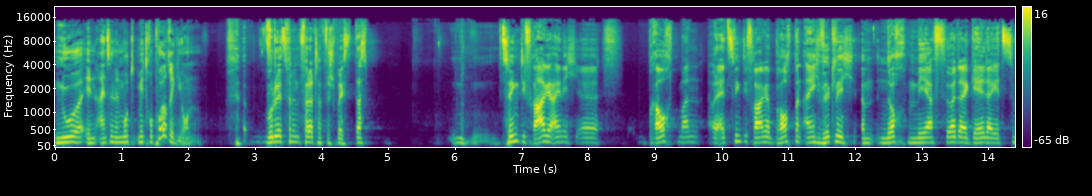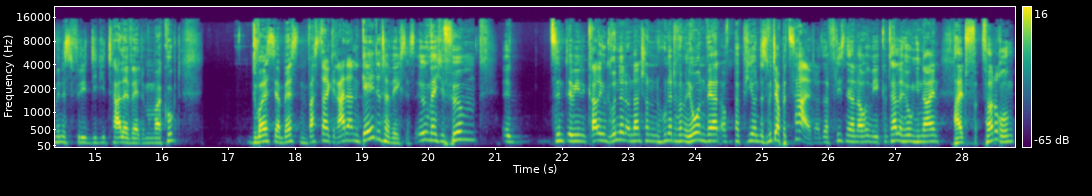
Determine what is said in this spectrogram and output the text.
nur in einzelnen Metropolregionen. Wo du jetzt von den Fördertöpfen sprichst, das zwingt die Frage eigentlich, äh, braucht man, oder er zwingt die Frage, braucht man eigentlich wirklich ähm, noch mehr Fördergelder jetzt zumindest für die digitale Welt? Wenn man mal guckt, du weißt ja am besten, was da gerade an Geld unterwegs ist. Irgendwelche Firmen äh, sind irgendwie gerade gegründet und dann schon hunderte von Millionen wert auf dem Papier und das wird ja auch bezahlt. Also da fließen ja dann auch irgendwie Kapitalerhöhungen hinein. Halt, Förderung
